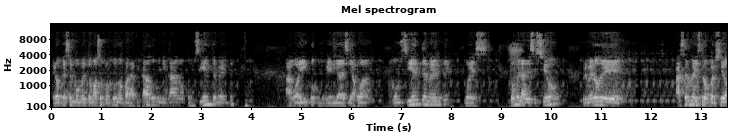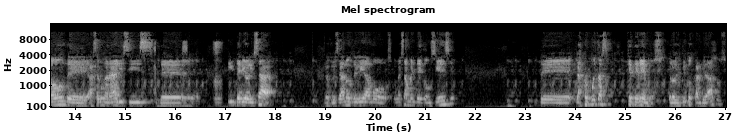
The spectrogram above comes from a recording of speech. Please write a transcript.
Creo que es el momento más oportuno para que cada dominicano conscientemente, hago ahí, como bien ya decía Juan, conscientemente, pues tome la decisión primero de hacer una introspección, de hacer un análisis, de interiorizar los cristianos diríamos un examen de conciencia de las propuestas que tenemos de los distintos candidatos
